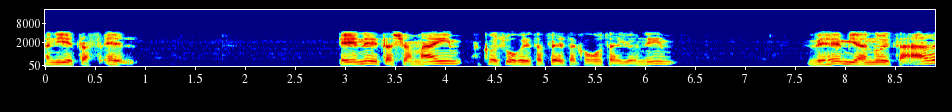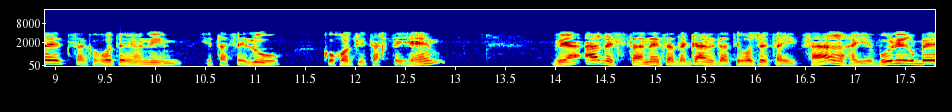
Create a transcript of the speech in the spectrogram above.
אני אתפעל. אענה את השמיים, הקדוש ברוך הוא יתפעל את הכוחות העליונים, והם יענו את הארץ, הכוחות העליונים יתפעלו כוחות מתחתיהם, והארץ תענה את הדגן ואת התירוש ואת היצהר, היבול ירבה,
